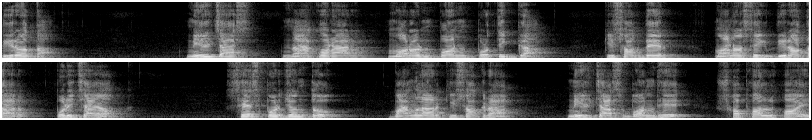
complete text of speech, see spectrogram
দৃঢ়তা। নীল চাষ না করার মরণপণ প্রতিজ্ঞা কৃষকদের মানসিক দৃঢ়তার পরিচায়ক। শেষ পর্যন্ত বাংলার কৃষকরা নীল চাষ বন্ধে সফল হয়।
